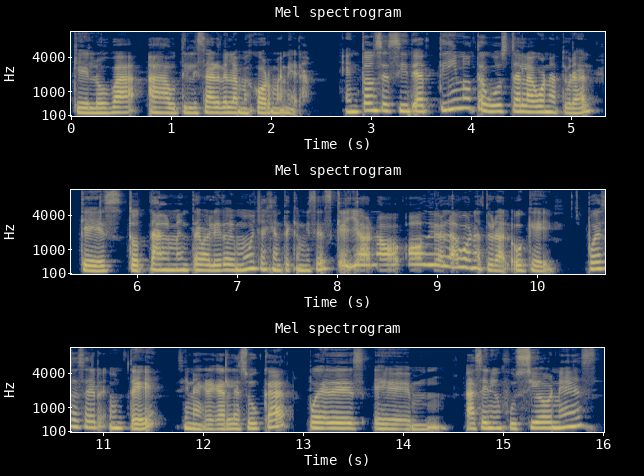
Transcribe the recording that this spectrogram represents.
que lo va a utilizar de la mejor manera. Entonces, si a ti no te gusta el agua natural, que es totalmente válido, hay mucha gente que me dice, es que yo no odio el agua natural. Ok, puedes hacer un té sin agregarle azúcar, puedes em, hacer infusiones,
